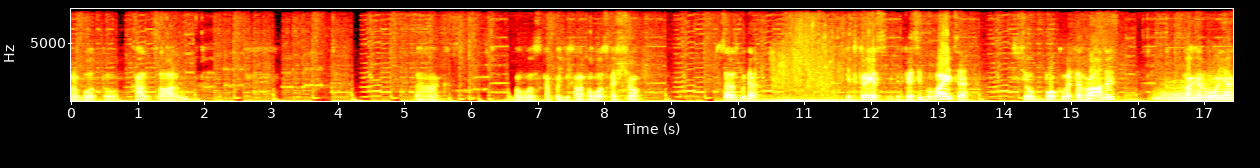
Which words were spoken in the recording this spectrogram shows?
роботу казарм. Так. Повозка, поїхала повозка, що? Зараз буде підкрис. І підкрис відбувається. З цього боку ветерани. Два героя.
